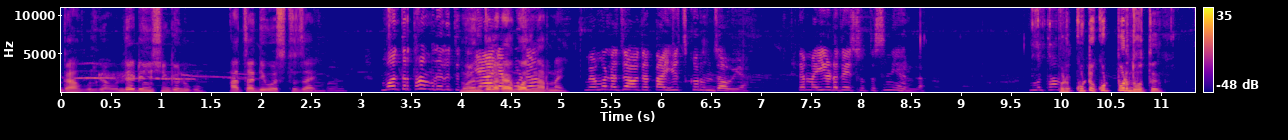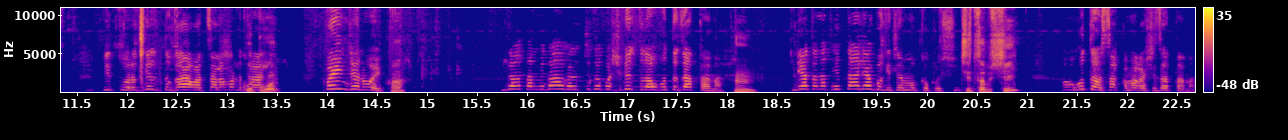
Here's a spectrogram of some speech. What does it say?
गावल गावल लय टेन्शन घेऊ नको. आजचा दिवस तुझा आहे. थांबलेलं तिथं. म्हणून तुला काय. बोलणार नाही. मी म्हणलं जाऊ द्या ताई हेच करून जाऊया. त्यांना येडं द्यायचं होतं स्नेहलला मग पण थांबलं कुठं कुठपर्यंत होतं? इथवरच गेलतो गावात चला म्हणलं कुठवर पैंजण वय हा? जाताना मी गावाला चिकापाशी गेलतो जाऊ होतं जाताना. हम्म. नेताना हे ताल्या बघितल्या मक्कापाशी चिचपशी होतं सका मागाशी जाताना.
